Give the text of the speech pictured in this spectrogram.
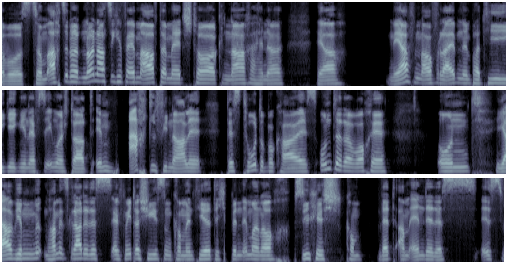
Servus zum 1889 FM Aftermatch Talk nach einer, ja, nervenaufreibenden Partie gegen den FC Ingolstadt im Achtelfinale des Toto-Pokals unter der Woche. Und ja, wir haben jetzt gerade das Elfmeterschießen kommentiert. Ich bin immer noch psychisch komplett am Ende. Das ist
